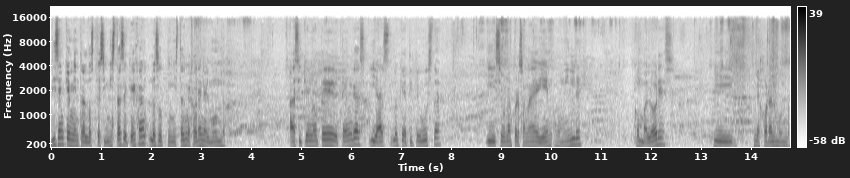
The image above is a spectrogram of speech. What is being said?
Dicen que mientras los pesimistas se quejan, los optimistas mejoran el mundo. Así que no te detengas y haz lo que a ti te gusta y sé una persona de bien, humilde, con valores y mejora el mundo.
